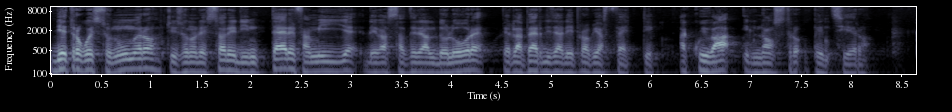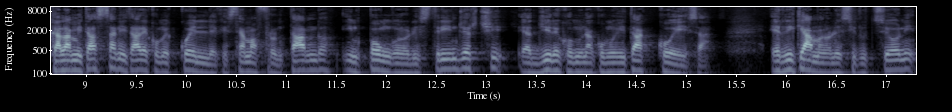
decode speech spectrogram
Dietro questo numero ci sono le storie di intere famiglie devastate dal dolore per la perdita dei propri affetti, a cui va il nostro pensiero. Calamità sanitarie come quelle che stiamo affrontando impongono di stringerci e agire come una comunità coesa e richiamano le istituzioni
